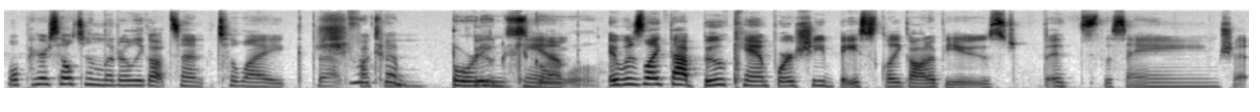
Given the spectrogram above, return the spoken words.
Well, Paris Hilton literally got sent to like that she fucking boarding boot camp. school. It was like that boot camp where she basically got abused. It's the same shit,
